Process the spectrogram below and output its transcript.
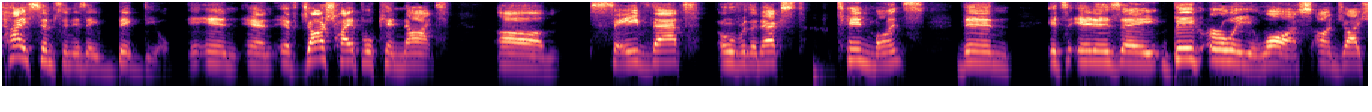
Ty Simpson is a big deal. And and if Josh Heupel cannot um, save that over the next 10 months, then it's it is a big early loss on Josh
